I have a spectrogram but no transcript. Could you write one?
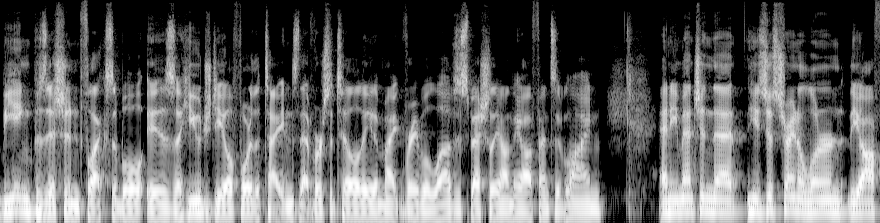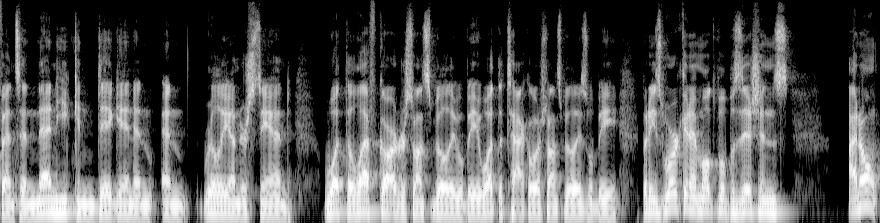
being position flexible is a huge deal for the Titans. That versatility that Mike Vrabel loves, especially on the offensive line. And he mentioned that he's just trying to learn the offense, and then he can dig in and, and really understand what the left guard responsibility will be, what the tackle responsibilities will be. But he's working at multiple positions. I don't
